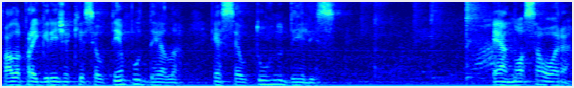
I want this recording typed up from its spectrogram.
Fala para a igreja que esse é o tempo dela. Esse é o turno deles. É a nossa hora.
